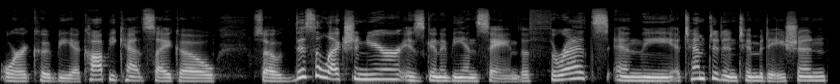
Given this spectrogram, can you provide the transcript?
or it could be a copycat psycho. So, this election year is going to be insane. The threats and the attempted intimidation,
